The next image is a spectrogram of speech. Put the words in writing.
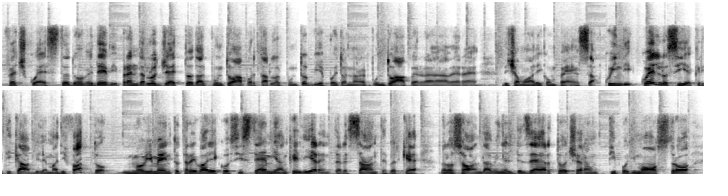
fetch quest dove devi prendere l'oggetto dal punto A, portarlo al punto B e poi tornare al punto A per avere, diciamo, la ricompensa. Quindi quello sì è criticabile, ma di fatto il movimento tra i vari ecosistemi anche lì era interessante perché, non lo so, andavi nel deserto, c'era un tipo di mostro,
